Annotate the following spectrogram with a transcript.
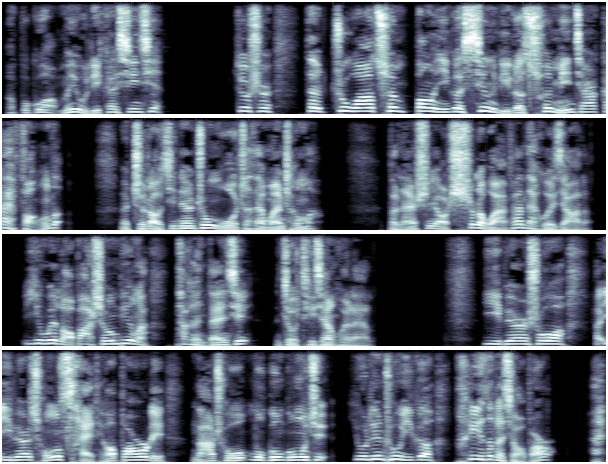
啊，不过没有离开新县。就是在朱洼村帮一个姓李的村民家盖房子，直到今天中午这才完成嘛。本来是要吃了晚饭才回家的，因为老爸生病了，他很担心，就提前回来了。一边说，还一边从彩条包里拿出木工工具，又拎出一个黑色的小包，哎，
